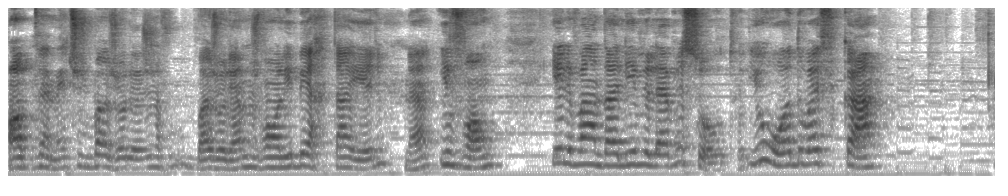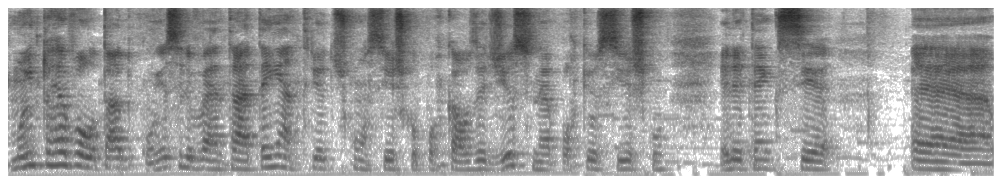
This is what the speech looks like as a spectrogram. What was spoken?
Obviamente os bajorianos, vão libertar ele, né? E vão, e ele vai andar livre, leve e solto. E o Odo vai ficar muito revoltado com isso, ele vai entrar até em atritos com o Cisco por causa disso, né? Porque o Cisco ele tem que ser é,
